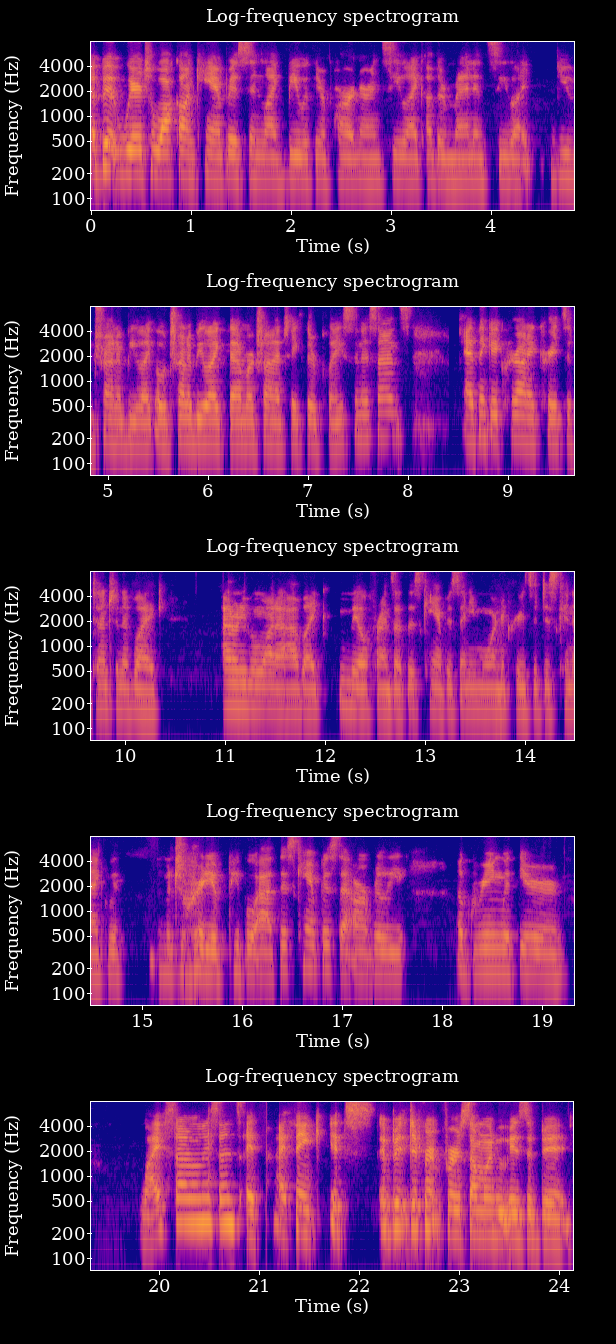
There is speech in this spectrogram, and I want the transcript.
a bit weird to walk on campus and like be with your partner and see like other men and see like you trying to be like oh trying to be like them or trying to take their place in a sense. I think it kind of creates a tension of like I don't even want to have like male friends at this campus anymore. And it creates a disconnect with the majority of people at this campus that aren't really agreeing with your lifestyle in a sense. I, I think it's a bit different for someone who is a bit,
